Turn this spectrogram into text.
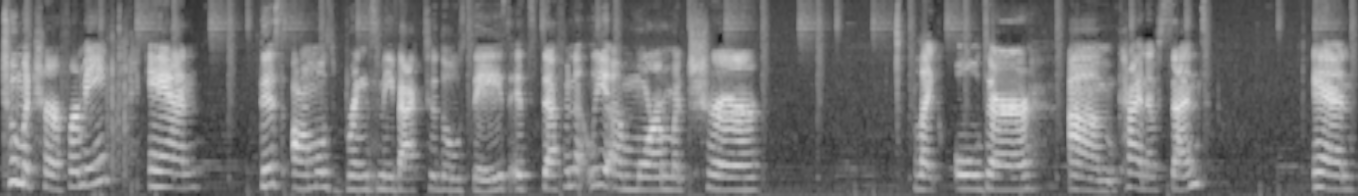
too mature for me. And this almost brings me back to those days. It's definitely a more mature, like older um, kind of scent. And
